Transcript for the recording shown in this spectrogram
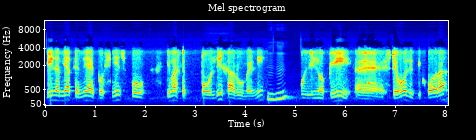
Ναι. Είναι μια ταινία εποχής που είμαστε πολύ που υλοποιεί ε, σε όλη τη χώρα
